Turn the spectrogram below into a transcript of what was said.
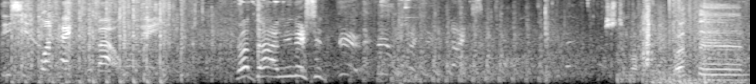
This is one heck of a battle for me. Grab that ammunition. Just unlock a new weapon.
